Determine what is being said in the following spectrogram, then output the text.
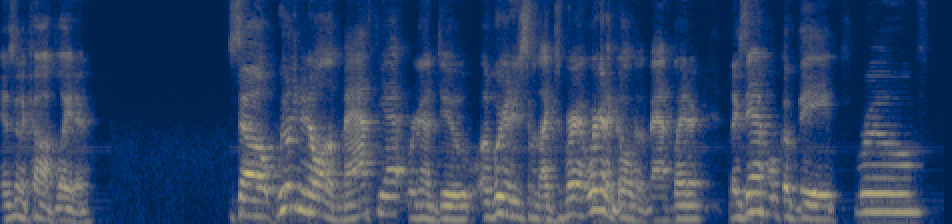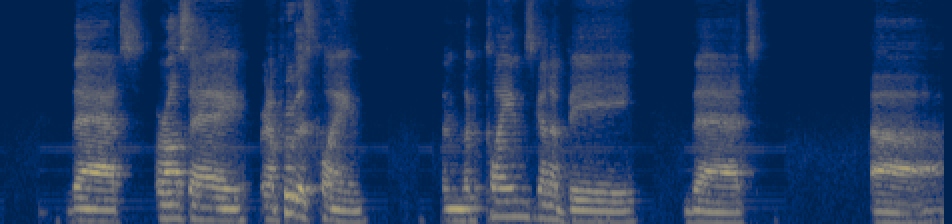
It's going to come up later. So we don't even know all the math yet. We're gonna do we're gonna do some like we're, we're gonna go over the math later. An example could be prove that, or I'll say we're gonna prove this claim, and the claim's gonna be that uh,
